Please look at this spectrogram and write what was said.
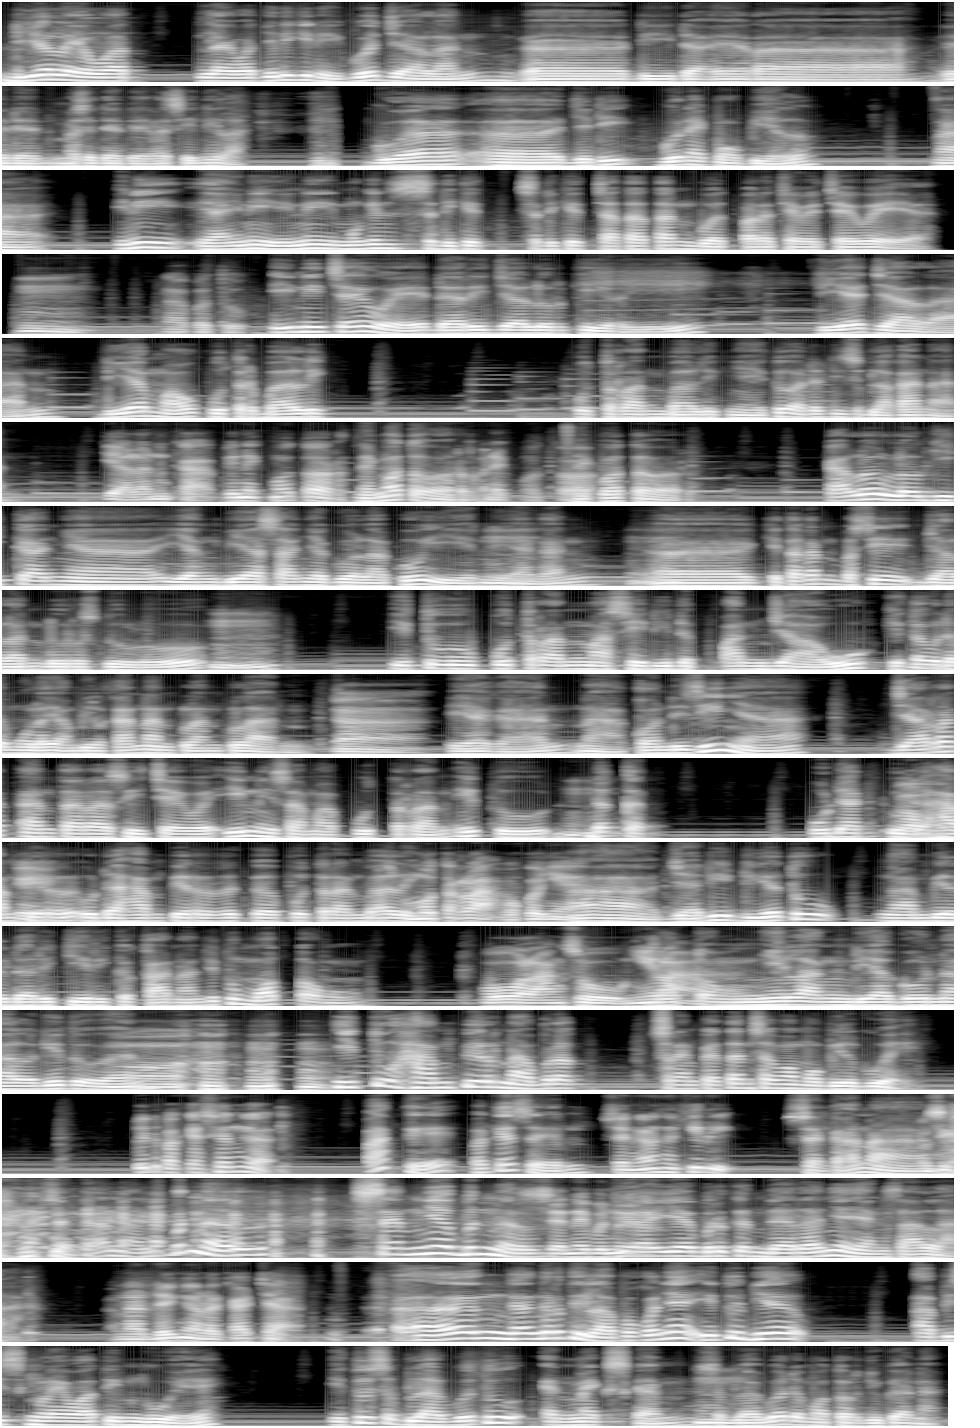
dia lewat lewat jadi gini gue jalan eh, di daerah ya da- masih di daerah sini lah. Gue jadi gue naik mobil. Nah ini ya ini ini mungkin sedikit sedikit catatan buat para cewek-cewek ya. Hmm, kenapa tuh? ini cewek dari jalur kiri dia jalan dia mau puter balik. Puteran baliknya itu ada di sebelah kanan. Jalan kaki naik motor. naik motor. Oh, naik motor. naik motor kalau logikanya yang biasanya gue lakuin Hmm. ya kan Hmm. eh, kita kan pasti jalan lurus dulu Hmm. itu putaran masih di depan jauh kita Hmm. udah mulai ambil kanan pelan-pelan Nah, ya kan nah kondisinya jarak antara si cewek ini sama puteran itu Mm-mm. deket udah Oh, udah oke. hampir udah hampir ke putaran balik muter lah pokoknya. Ah, jadi dia tuh ngambil dari kiri ke kanan itu motong Oh, langsung ngilang. motong nyilang diagonal gitu kan Oh. itu hampir nabrak serempetan sama mobil gue Itu pakai sen nggak? pakai pakai sen Sen kanan sen kiri. sen kanan Oh, sen kanan. sen kanan bener sennya bener Sennya bener. gaya berkendaranya yang salah Karena dia nggak ada kaca. Eh, nggak ngerti lah pokoknya itu dia abis ngelewatin gue itu sebelah gue tuh Nmax kan Hmm. sebelah gue ada motor juga nah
